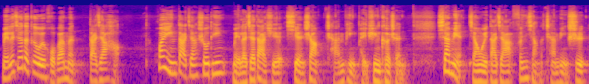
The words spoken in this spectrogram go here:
美乐家的各位伙伴们，大家好！欢迎大家收听美乐家大学线上产品培训课程。下面将为大家分享的产品是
